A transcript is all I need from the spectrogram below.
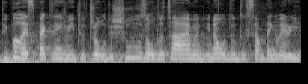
People are expecting me to throw the shoes all the time and, you know, to do something very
